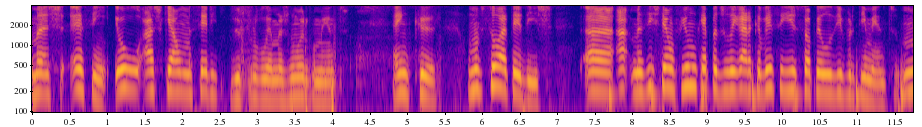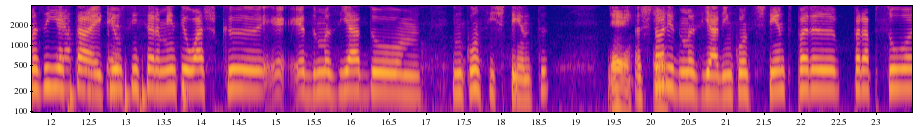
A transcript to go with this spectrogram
Mas é assim, eu acho que há uma série de problemas no argumento em que uma pessoa até diz. "Ah, ah, mas isto é um filme que é para desligar a cabeça e ir só pelo divertimento. Mas aí é Era que está, é que eu sinceramente eu acho que é, é demasiado hum, inconsistente É, a história é demasiado inconsistente para, para a pessoa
